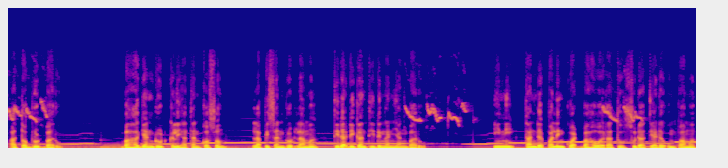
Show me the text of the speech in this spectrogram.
atau brut baru. Bahagian brut kelihatan kosong, lapisan brut lama tidak diganti dengan yang baru. Ini tanda paling kuat bahawa ratu sudah tiada umpama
